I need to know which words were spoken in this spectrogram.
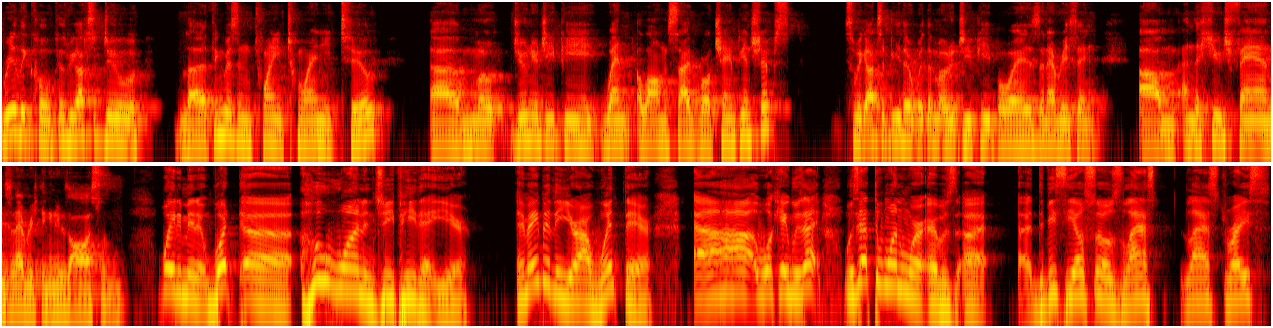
really cool because we got to do. I think it was in 2022. Uh, Mo- Junior GP went alongside World Championships, so we got to be there with the MotoGP boys and everything, um, and the huge fans and everything, and it was awesome. Wait a minute, what? Uh, who won in GP that year? And maybe the year I went there. Uh, okay, was that was that the one where it was uh, uh Dovizioso's last last race?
